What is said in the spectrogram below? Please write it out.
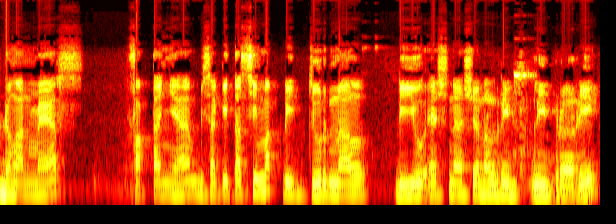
Dengan MERS, faktanya bisa kita simak di jurnal di US National Library,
